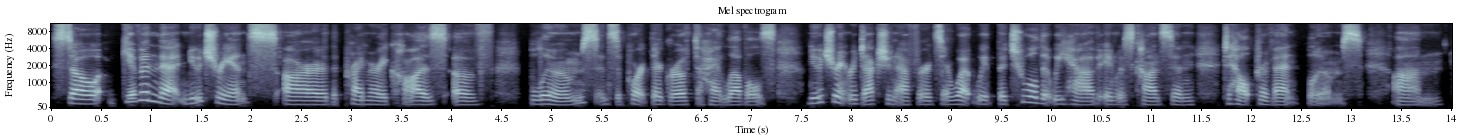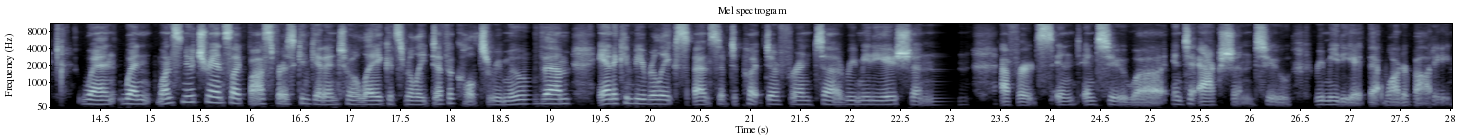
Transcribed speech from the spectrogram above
So given that nutrients are the primary cause of blooms and support their growth to high levels, nutrient reduction efforts are what we, the tool that we have in Wisconsin to help prevent blooms. Um, when, when once nutrients like phosphorus can get into a lake, it's really difficult to remove them and it can be really expensive to put different uh, remediation efforts in, into, uh, into action to remediate that water body.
